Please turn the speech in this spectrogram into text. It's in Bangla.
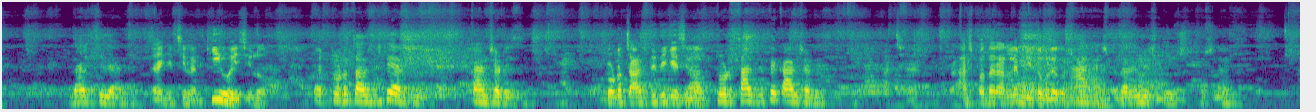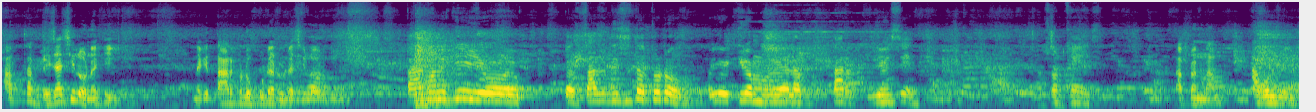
যাচ্ছিলেন জায়গির ছিলেন। কি হয়েছিল? টোটো চার্জ দিতে আর কি শর্ট টোটো চার্জ দিতে গিয়েছিল টোটো চার্জ দিতে হয়েছে। আচ্ছা হাসপাতালে আনলে মৃত বলে ঘোষণা হ্যাঁ হাসপাতালে মিষ্টি ঘোষণা হাতটা ভেজা ছিল নাকি? নাকি তার কোনো ফুটা টুটা ছিল তার মানে কি চার্জ দিছি তো টোটো ওই ওই কিরম হয়ে গেল তার ইয়ে হয়েছে শর্ট খেয়ে আপনার নাম? আগুন মিয়া।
